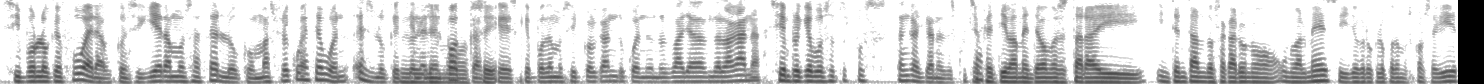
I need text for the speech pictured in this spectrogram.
Si por lo que fuera consiguiéramos hacerlo con más frecuencia, bueno, es lo que Lo tiene el podcast, sí. que es que podemos ir colgando cuando nos vaya dando la gana, siempre que vosotros pues tengáis ganas de escuchar. Efectivamente, vamos a estar ahí intentando sacar uno, uno al mes y yo creo que lo podemos conseguir.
